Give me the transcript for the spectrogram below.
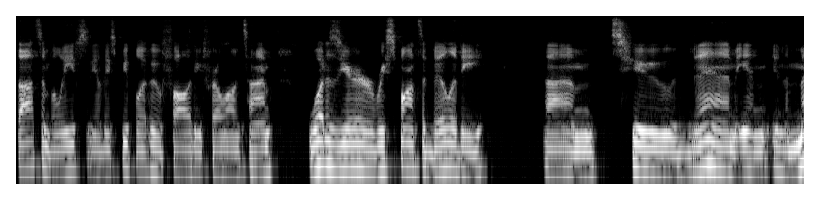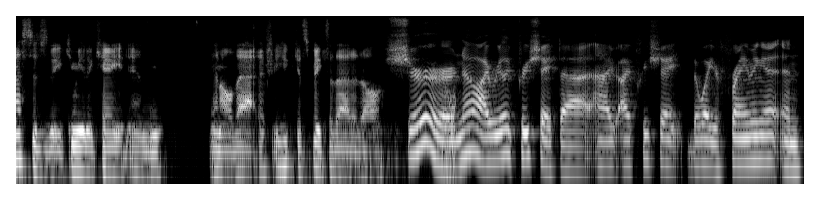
thoughts and beliefs. You know, these people who followed you for a long time. What is your responsibility um, to them in in the message that you communicate and and all that? If you could speak to that at all. Sure. No, I really appreciate that. I, I appreciate the way you're framing it, and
